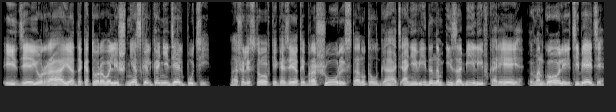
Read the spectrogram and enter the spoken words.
идею рая, до которого лишь несколько недель пути. Наши листовки, газеты, брошюры станут лгать о невиданном изобилии в Корее, в Монголии, Тибете.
